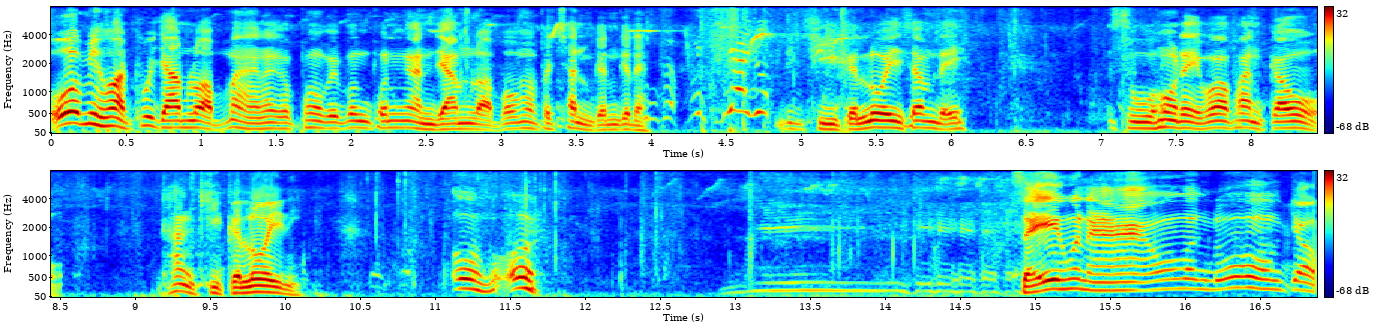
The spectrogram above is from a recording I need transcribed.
โอ้มีหอดผู้ยามรอบมานะครับพ่อไปเบิ่งผลงานยามรอบเพราะมาไปชั่นกันก็ได้แบบวิทยายุทธ์ดิขี่กันลอยซ้ำเด้สู่เฮาได้ว่าพันเก้าทั้งขี่กันลอยนี่ โอ้โอ้ใส่หัวหน้าเอาเบิ่งดูของเจ้า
